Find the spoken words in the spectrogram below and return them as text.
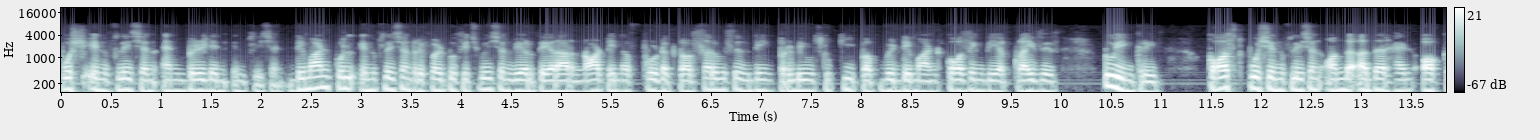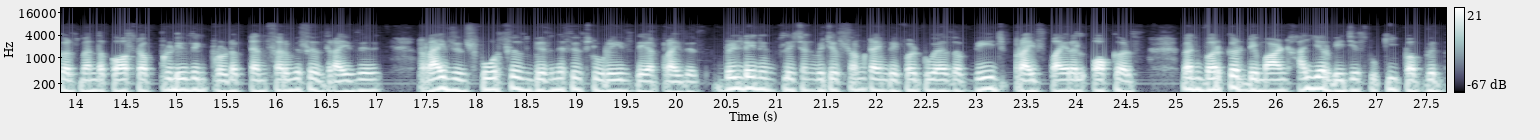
push inflation, and built in inflation. Demand pull inflation refer to situation where there are not enough product or services being produced to keep up with demand, causing their prices to increase. Cost push inflation, on the other hand, occurs when the cost of producing product and services rises, rises forces businesses to raise their prices. Built-in inflation, which is sometimes referred to as a wage price spiral, occurs when workers demand higher wages to keep up with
